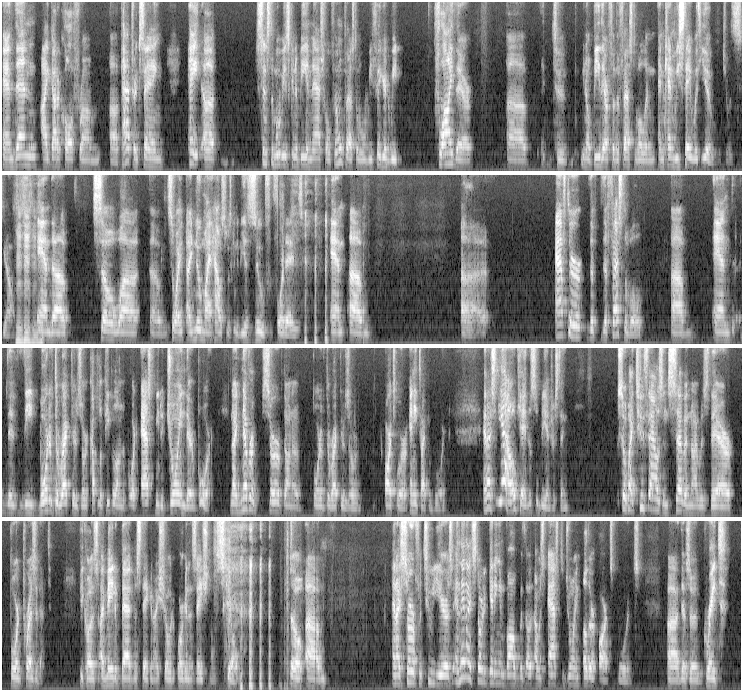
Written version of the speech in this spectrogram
And then I got a call from uh, Patrick saying, "Hey, uh, since the movie is going to be in Nashville Film Festival, we figured we'd fly there uh, to, you know, be there for the festival, and and can we stay with you?" Which was, you know, and uh, so uh, uh, so I, I knew my house was going to be a zoo for four days, and um, uh, after the the festival, um, and the the board of directors or a couple of people on the board asked me to join their board, and I'd never served on a board of directors or arts board or any type of board, and I said, yeah, okay, this will be interesting. So by 2007, I was their board president because I made a bad mistake and I showed organizational skill. so, um, and I served for two years, and then I started getting involved with. I was asked to join other arts boards. Uh, there's a great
